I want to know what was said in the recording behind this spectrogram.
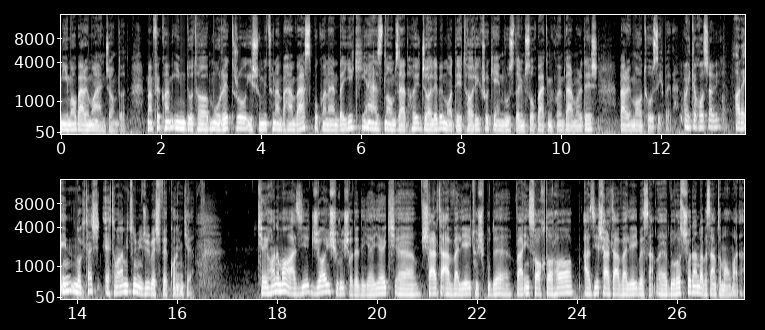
نیما برای ما انجام داد. من فکر کنم این دوتا مورد رو ایشون می‌تونن به هم وصل بکنن و یکی از نامزدهای جالب ماده تاریک رو که امروز داریم صحبت می‌کنیم در موردش برای ما توضیح بدن. آیت خسروی. آره این نکتهش احتمالا می‌تونیم اینجوری بهش فکر کنیم که کیهان ما از یه جایی شروع شده دیگه. یک شرط اولیه‌ای توش بوده و این ساختارها از یه شرط اولیه‌ای درست شدن و به سمت ما اومدن.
